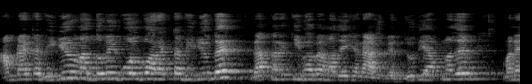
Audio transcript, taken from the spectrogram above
আমরা একটা ভিডিওর মাধ্যমেই বলব আর একটা ভিডিওতে আপনারা কীভাবে আমাদের এখানে আসবেন। যদি আপনাদের মানে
